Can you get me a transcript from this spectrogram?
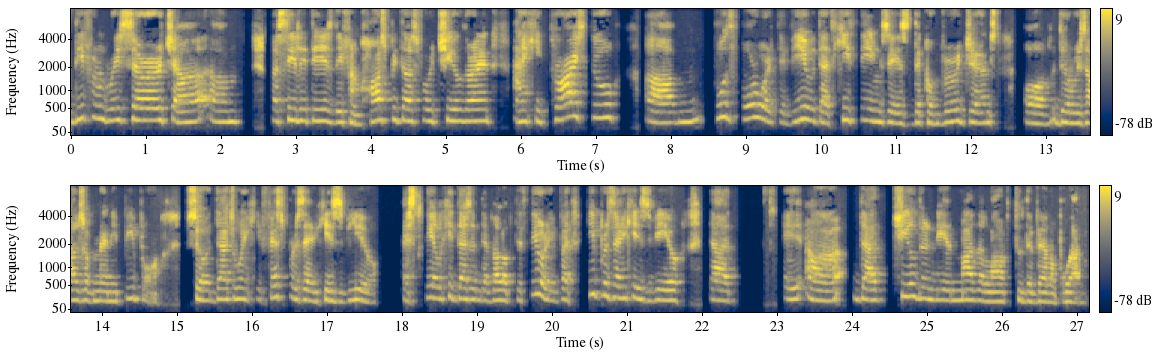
different research uh, um, facilities, different hospitals for children, and he tries to um, put forward a view that he thinks is the convergence of the results of many people. So that's when he first presents his view. Still, he doesn't develop the theory, but he presents his view that uh, that children need mother love to develop well.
